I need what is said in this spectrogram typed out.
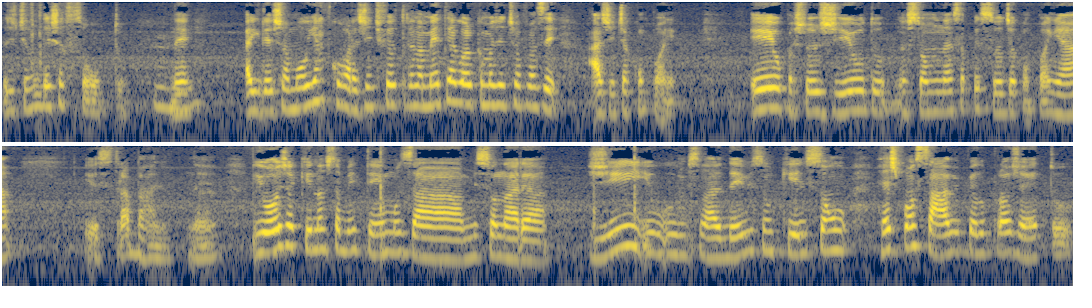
a gente não deixa solto, uhum. né? A igreja chamou, e agora? A gente fez o treinamento, e agora como a gente vai fazer? A gente acompanha. Eu, pastor Gildo, nós somos nessa pessoa de acompanhar esse trabalho, né? E hoje aqui nós também temos a missionária G e o missionário Davidson, que eles são responsáveis pelo projeto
